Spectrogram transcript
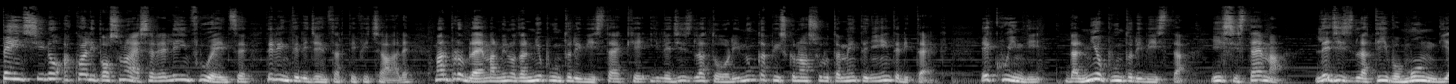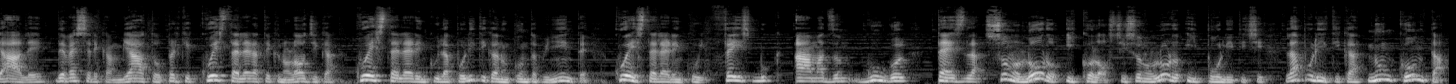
pensino a quali possono essere le influenze dell'intelligenza artificiale. Ma il problema, almeno dal mio punto di vista, è che i legislatori non capiscono assolutamente niente di tech e quindi, dal mio punto di vista, il sistema legislativo mondiale deve essere cambiato perché questa è l'era tecnologica, questa è l'era in cui la politica non conta più niente, questa è l'era in cui Facebook, Amazon, Google, Tesla sono loro i colossi, sono loro i politici. La politica non conta,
